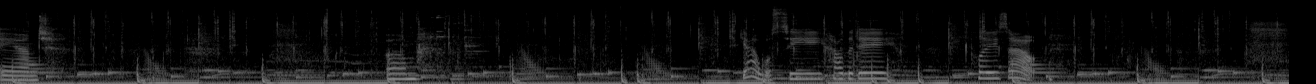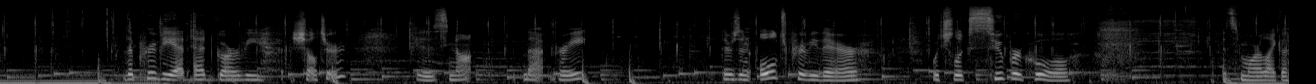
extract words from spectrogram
And um, yeah, we'll see how the day plays out. The privy at Ed Garvey shelter is not that great. There's an old privy there, which looks super cool. It's more like a,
